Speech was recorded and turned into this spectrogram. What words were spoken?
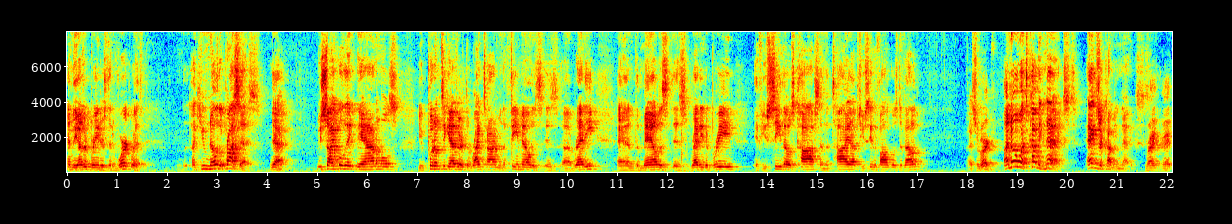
and the other breeders that have worked with, like you know the process. Yeah. You cycle the, the animals, you put them together at the right time when the female is, is uh, ready and the male is, is ready to breed. If you see those cops and the tie ups, you see the follicles develop. That should work. I know what's coming next. Eggs are coming next. Right. Right.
